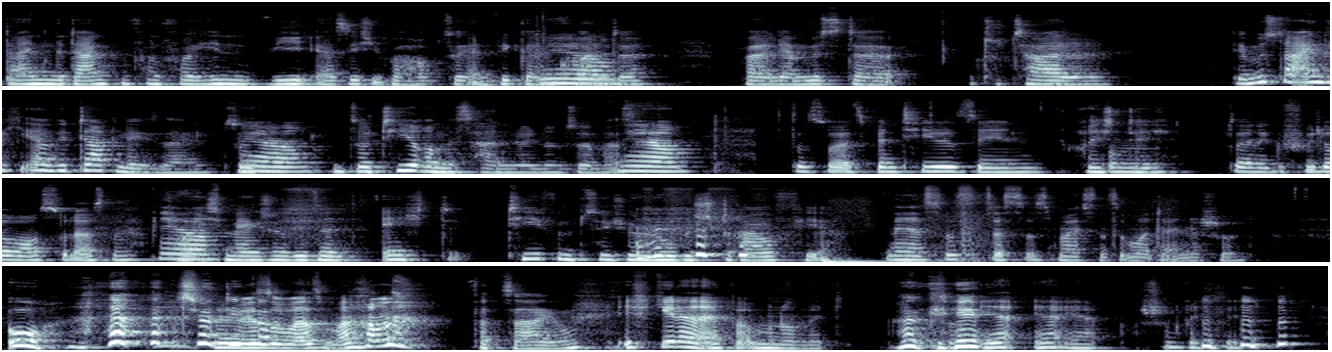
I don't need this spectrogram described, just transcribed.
deinen Gedanken von vorhin, wie er sich überhaupt so entwickeln Ja. konnte. Weil der müsste total, der müsste eigentlich eher wie Dudley sein. So, Ja. so Tiere misshandeln und sowas. Ja, das so als Ventil sehen, Richtig. um seine Gefühle rauszulassen. Boah, ich merke schon, wir sind echt tiefenpsychologisch drauf hier. ja das, ist, das ist meistens immer deine Schuld, Oh, wenn wir Entschuldigung. sowas machen. Verzeihung. Ich gehe dann einfach immer nur mit. Okay. So, ja, ja, ja, schon richtig.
